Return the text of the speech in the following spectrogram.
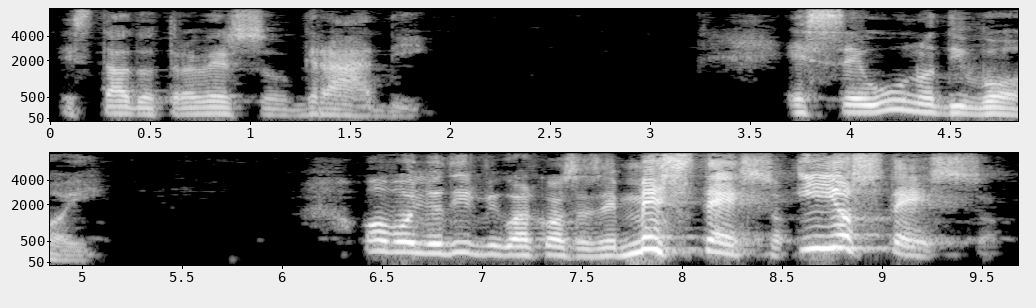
è stato attraverso gradi. E se uno di voi, o voglio dirvi qualcosa, se me stesso, io stesso,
